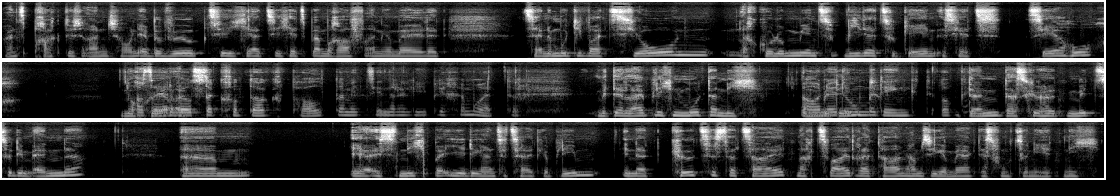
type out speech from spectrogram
ganz praktisch anschauen. Er bewirbt sich, er hat sich jetzt beim RAF angemeldet. Seine Motivation, nach Kolumbien zu, wiederzugehen, ist jetzt sehr hoch. Noch also er will den Kontakt behalten mit seiner leiblichen Mutter? Mit der leiblichen Mutter nicht Ah, nicht unbedingt. Okay. Denn das gehört mit zu dem Ende. Ähm, er ist nicht bei ihr die ganze Zeit geblieben. In der kürzester Zeit, nach zwei, drei Tagen, haben sie gemerkt, es funktioniert nicht.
